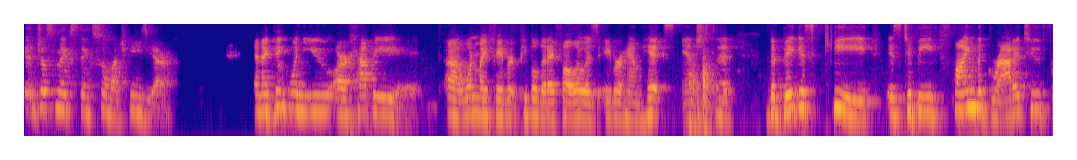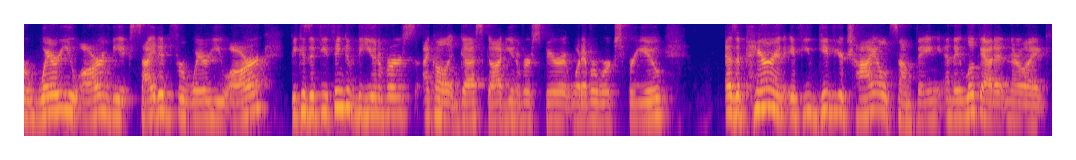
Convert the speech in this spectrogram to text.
it just makes things so much easier. And I think mm-hmm. when you are happy, uh, one of my favorite people that I follow is Abraham Hicks, and she said the biggest key is to be find the gratitude for where you are and be excited for where you are. Because if you think of the universe, I call it Gus, God, universe, spirit, whatever works for you. As a parent, if you give your child something and they look at it and they're like,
